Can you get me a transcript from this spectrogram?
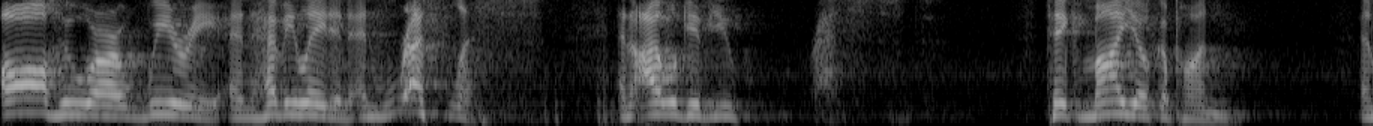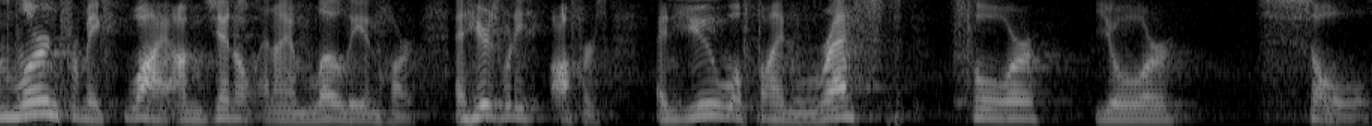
all who are weary and heavy laden and restless and I will give you rest. Take my yoke upon me and learn from me why I'm gentle and I am lowly in heart. And here's what he offers and you will find rest for your soul.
